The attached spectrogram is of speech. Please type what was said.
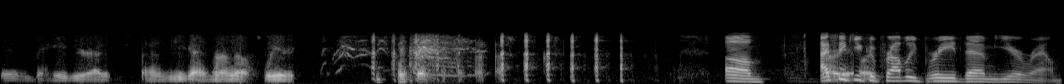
same behavior out of out of you guys. I don't know. It's weird. Um, I Sorry, think you bud. could probably breed them year round.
